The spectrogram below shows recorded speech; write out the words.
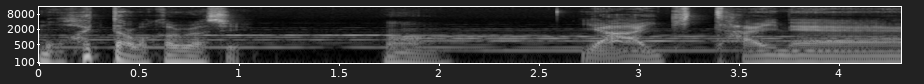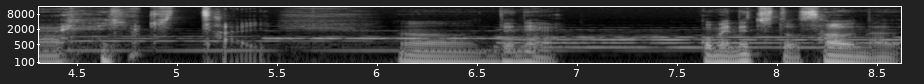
もう入ったらわかるらしい。うん。いやー、行きたいね 行きたい。うん。でね、ごめんね、ちょっとサウナ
